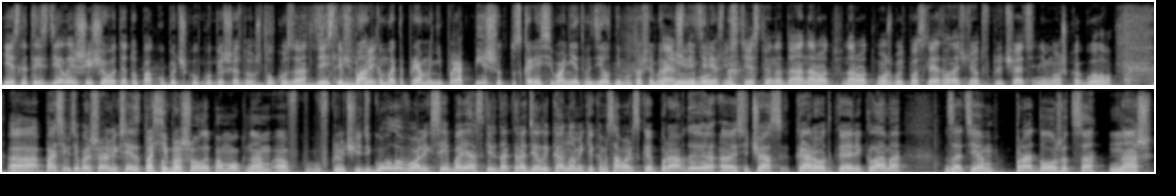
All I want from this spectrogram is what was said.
если ты сделаешь еще вот эту покупочку, купишь эту штуку за 10 Если тысяч банкам это прямо не пропишут, то, скорее всего, они этого делать не будут, потому что Конечно, это неинтересно. Будут, естественно, да, народ, народ, может быть, после этого начнет включать немножко голову. А, спасибо тебе большое, Алексей, за то, спасибо. что пришел и помог нам э, включить голову. Алексей Боярский, редактор отдела экономики «Комсомольской правды». Э, сейчас короткая реклама, затем продолжится наш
